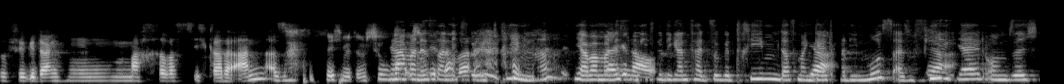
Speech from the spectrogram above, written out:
so viel Gedanken mache, was ziehe ich gerade an. Also nicht mit dem Schuh. Ja, man ist da nicht so getrieben, ne? Ja, aber man ja, ist genau. nicht so die ganze Zeit so getrieben, dass man ja. Geld verdienen muss, also viel. Geld, um sich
